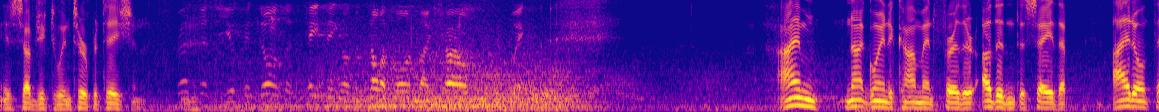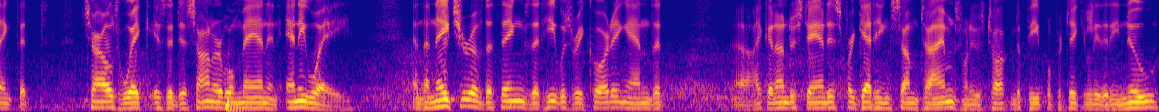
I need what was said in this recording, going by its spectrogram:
is subject to interpretation. President, do you condone the taping on the telephone by Charles Wick? I'm not going to comment further, other than to say that I don't think that Charles Wick is a dishonorable man in any way, and the nature of the things that he was recording, and that uh, I can understand his forgetting sometimes when he was talking to people, particularly that he knew,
